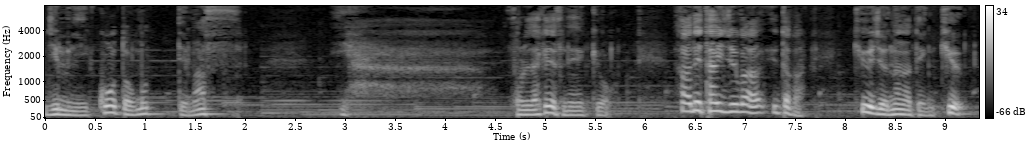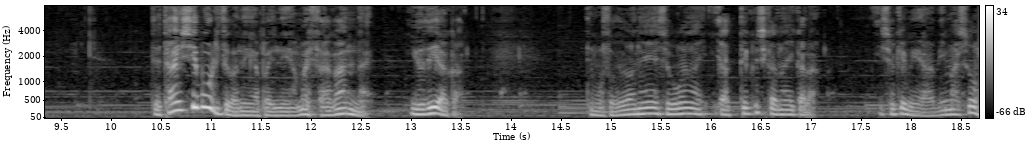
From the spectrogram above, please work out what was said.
ジムに行こうと思ってます。いや、それだけですね、今日。あ、で、体重が言ったか、97.9。で、体脂肪率がね、やっぱりね、あまり下がんない。緩やか。でもそれはね、しょうがない。やっていくしかないから、一生懸命やりましょう。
